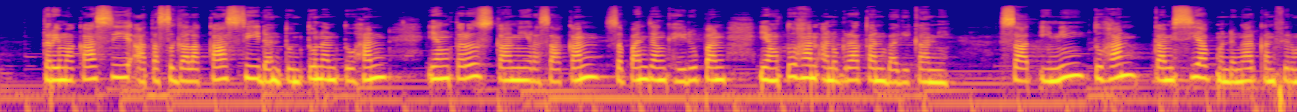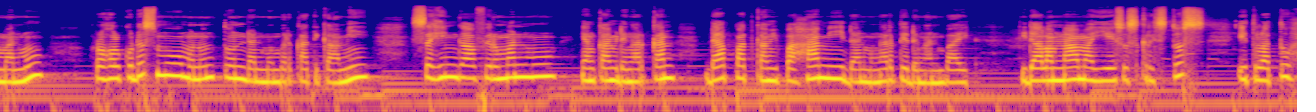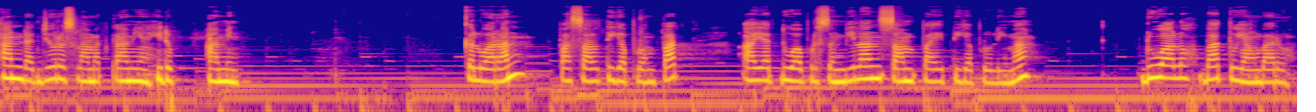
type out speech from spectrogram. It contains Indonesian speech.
terima kasih atas segala kasih dan tuntunan Tuhan yang terus kami rasakan sepanjang kehidupan yang Tuhan anugerahkan bagi kami. Saat ini Tuhan kami siap mendengarkan firman-Mu, Roh Kudus-Mu menuntun dan memberkati kami, sehingga firman-Mu yang kami dengarkan dapat kami pahami dan mengerti dengan baik. Di dalam nama Yesus Kristus, itulah Tuhan dan Juru Selamat kami yang hidup. Amin. Keluaran pasal 34 ayat 29 sampai 35. Dua loh batu yang baru.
